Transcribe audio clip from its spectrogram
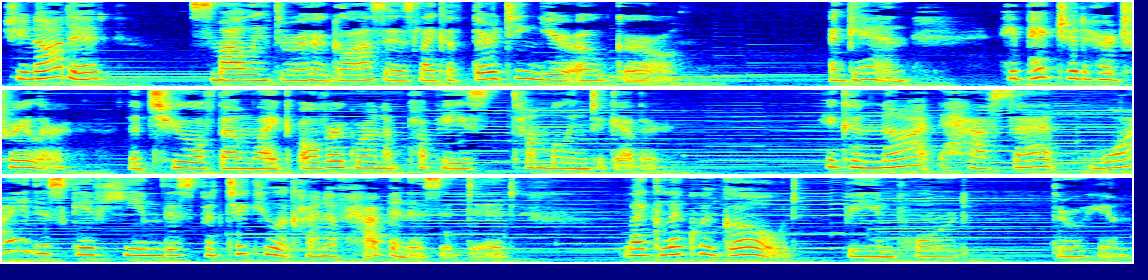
She nodded, smiling through her glasses like a 13 year old girl. Again, he pictured her trailer, the two of them like overgrown up puppies tumbling together. He could not have said why this gave him this particular kind of happiness it did, like liquid gold being poured through him.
